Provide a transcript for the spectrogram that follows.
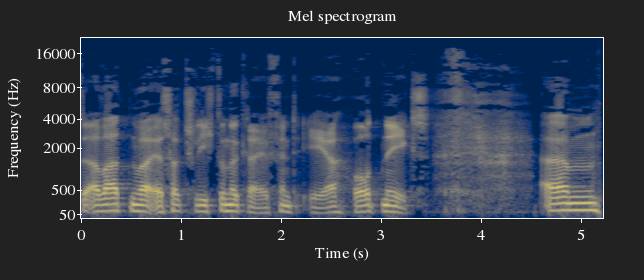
zu erwarten war. Er sagt schlicht und ergreifend, er hat nichts. Ähm,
